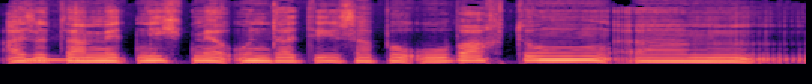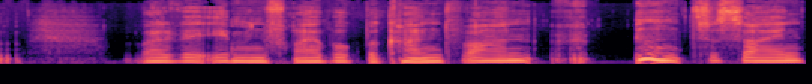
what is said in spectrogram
also mhm. damit nicht mehr unter dieser Beobachtung, ähm, weil wir eben in Freiburg bekannt waren, zu sein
